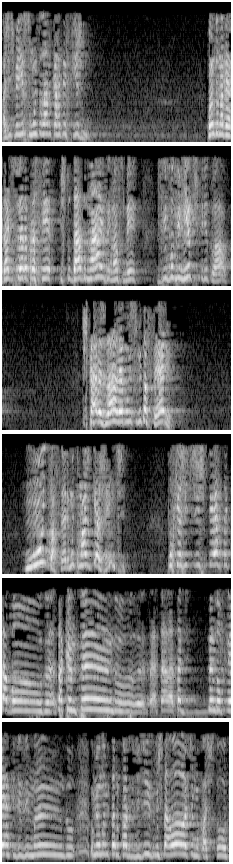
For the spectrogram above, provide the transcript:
A gente vê isso muito lá no kardecismo. Quando, na verdade, isso era para ser estudado mais em nosso meio. Desenvolvimento espiritual. Os caras lá levam isso muito a sério. Muito a sério, muito mais do que a gente. Porque a gente desperta e tá bom, tá cantando, tá, tá, tá dando oferta e dizimando, o meu nome está no quadro de dízimo, está ótimo, pastor.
